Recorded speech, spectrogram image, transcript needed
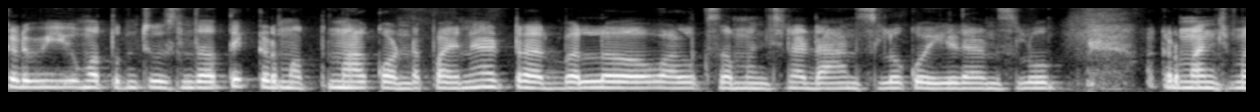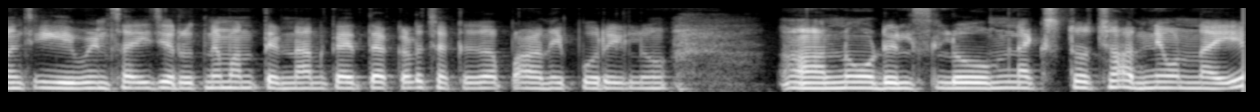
ఇక్కడ వ్యూ మొత్తం చూసిన తర్వాత ఇక్కడ మొత్తం ఆ కొండపైన ట్రెడ్బల్ వాళ్ళకి సంబంధించిన డాన్స్లు కొయ్యి డాన్స్లు అక్కడ మంచి మంచి ఈవెంట్స్ అవి జరుగుతున్నాయి. మనం తినడానికి అయితే అక్కడ చక్కగా పానీపూరీలు నూడిల్స్లు నెక్స్ట్ వచ్చి అన్నీ ఉన్నాయి.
